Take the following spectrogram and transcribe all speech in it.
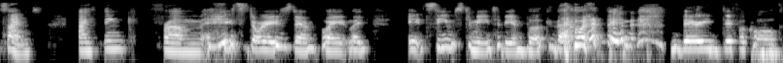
sense. I think from a story standpoint, like it seems to me to be a book that would have been very difficult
